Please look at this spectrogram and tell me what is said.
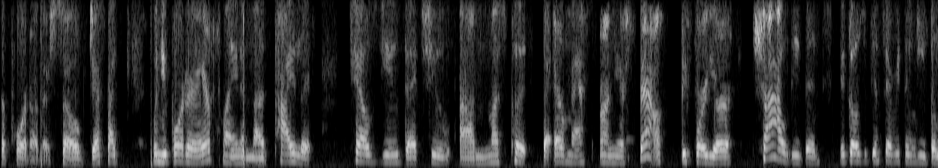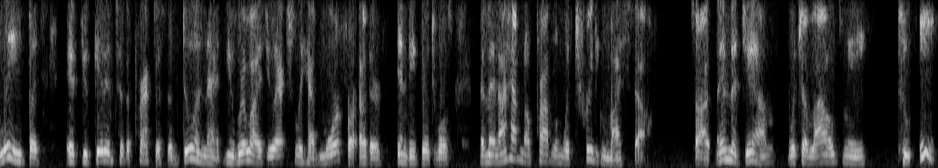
support others. So just like when you board an airplane and the pilot tells you that you um, must put the air mask on yourself before your child even it goes against everything you believe but if you get into the practice of doing that, you realize you actually have more for other individuals. And then I have no problem with treating myself. So I'm in the gym, which allows me to eat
